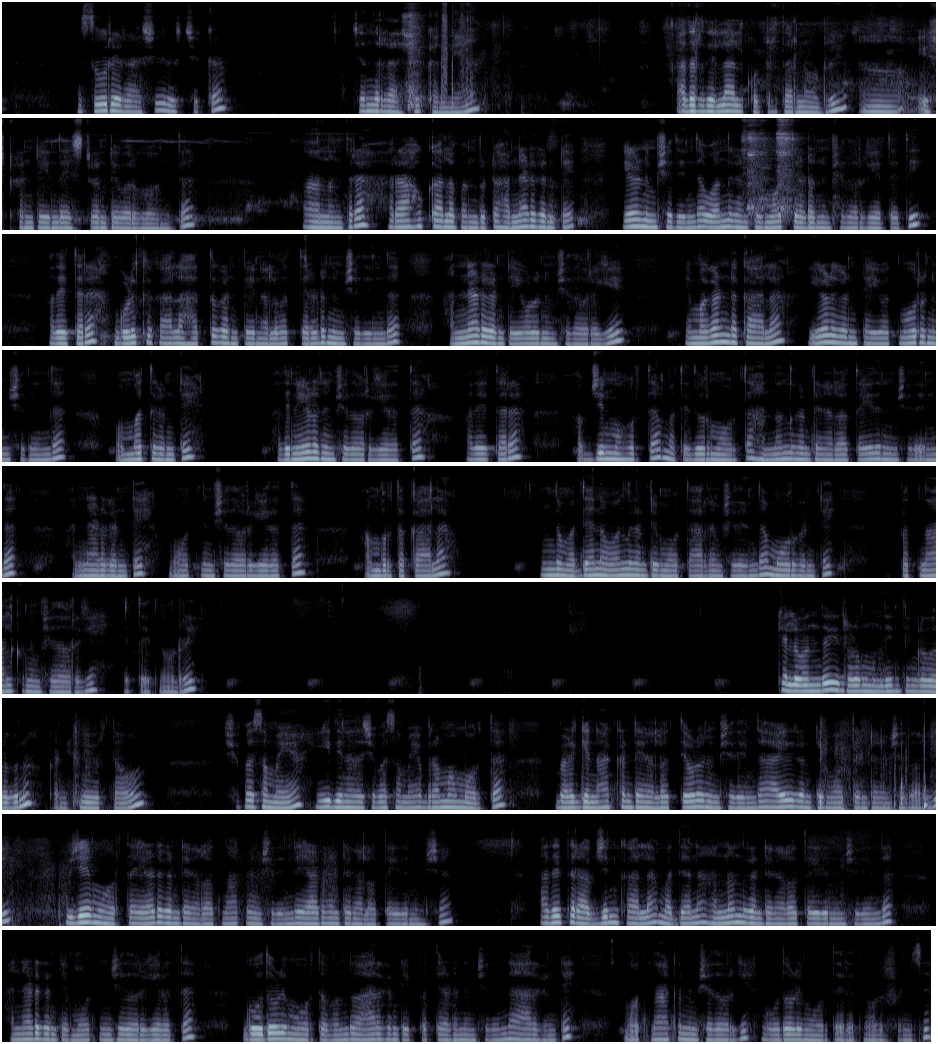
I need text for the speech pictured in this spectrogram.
ಸೂರ್ಯರಾಶಿ, ವೃಶ್ಚಿಕ, ಚಂದ್ರರಾಶಿ, ಕನ್ಯಾ. ಅದರದ್ದೆಲ್ಲ ಅಲ್ಲಿ ಕೊಟ್ಟಿರ್ತಾರೆ ನೋಡಿರಿ. ಎಷ್ಟು ಗಂಟೆಯಿಂದ ಎಷ್ಟು ಗಂಟೆವರೆಗೂ ಅಂತ. ಆನಂತರ ರಾಹುಕಾಲ ಬಂದುಬಿಟ್ಟು ಹನ್ನೆರಡು ಗಂಟೆ ಏಳು ನಿಮಿಷದಿಂದ ಒಂದು ಗಂಟೆ ಮೂವತ್ತೆರಡು ನಿಮಿಷದವರೆಗೆ ಇರ್ತೈತಿ. ಅದೇ ಥರ ಗುಳಿಕ ಕಾಲ ಹತ್ತು ಗಂಟೆ ನಲವತ್ತೆರಡು ನಿಮಿಷದಿಂದ ಹನ್ನೆರಡು ಗಂಟೆ ಏಳು ನಿಮಿಷದವರೆಗೆ ಮಗಂಡ ಕಾಲ ಏಳು ಗಂಟೆ ಐವತ್ತ್ಮೂರು ನಿಮಿಷದಿಂದ ಒಂಬತ್ತು ಗಂಟೆ ಹದಿನೇಳು ನಿಮಿಷದವರೆಗೆ ಇರುತ್ತೆ. ಅದೇ ಥರ ಅಬ್ಜಿನ್ ಮುಹೂರ್ತ ಮತ್ತು ದುರ್ಮುಹೂರ್ತ ಹನ್ನೊಂದು ಗಂಟೆ ನಲವತ್ತೈದು ನಿಮಿಷದಿಂದ ಹನ್ನೆರಡು ಗಂಟೆ ಮೂವತ್ತು ನಿಮಿಷದವರೆಗೆ ಇರುತ್ತೆ? ಅಮೃತ ಕಾಲ. ಇಂದು ಮಧ್ಯಾಹ್ನ ಒಂದು ಗಂಟೆ ಮೂವತ್ತಾರು ನಿಮಿಷದಿಂದ ಮೂರು ಗಂಟೆ ಇಪ್ಪತ್ತ್ನಾಲ್ಕು ನಿಮಿಷದವರೆಗೆ ಇರ್ತೈತೆ ನೋಡಿರಿ. ಕೆಲವೊಂದು ಇದರೊಳಗೆ ಮುಂದಿನ ತಿಂಗಳವರೆಗೂ ಕಂಟಿನ್ಯೂ ಇರ್ತಾವೆ. ಶುಭ ಸಮಯ. ಈ ದಿನದ ಶುಭ ಸಮಯ ಬ್ರಹ್ಮ ಮುಹೂರ್ತ. ಬೆಳಗ್ಗೆ ನಾಲ್ಕು ಗಂಟೆ ನಲವತ್ತೇಳು ನಿಮಿಷದಿಂದ ಐದು ಗಂಟೆ ಮೂವತ್ತೆಂಟು ನಿಮಿಷದವರೆಗೆ, ವಿಜಯ ಮುಹೂರ್ತ ಎರಡು ಗಂಟೆ ನಲವತ್ತ್ನಾಲ್ಕು ನಿಮಿಷದಿಂದ ಎರಡು ಗಂಟೆ ನಲವತ್ತೈದು ನಿಮಿಷ. ಅದೇ ಥರ ಅಬ್ಜಿನ್ ಕಾಲ ಮಧ್ಯಾಹ್ನ ಹನ್ನೊಂದು ಗಂಟೆ ನಲವತ್ತೈದು ನಿಮಿಷದಿಂದ ಹನ್ನೆರಡು ಗಂಟೆ ಮೂವತ್ತು ನಿಮಿಷದವರೆಗೆ ಇರುತ್ತೆ, ಗೋಧೂಳಿ ಮುಹೂರ್ತ ಬಂದು ಆರು ಗಂಟೆ ಇಪ್ಪತ್ತೆರಡು ನಿಮಿಷದಿಂದ ಆರು ಗಂಟೆ ಮೂವತ್ತ್ನಾಲ್ಕು ನಿಮಿಷದವರೆಗೆ ಗೋಧೂಳಿ ಮುಹೂರ್ತ ಇರುತ್ತೆ ನೋಡಿರಿ ಫ್ರೆಂಡ್ಸ್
